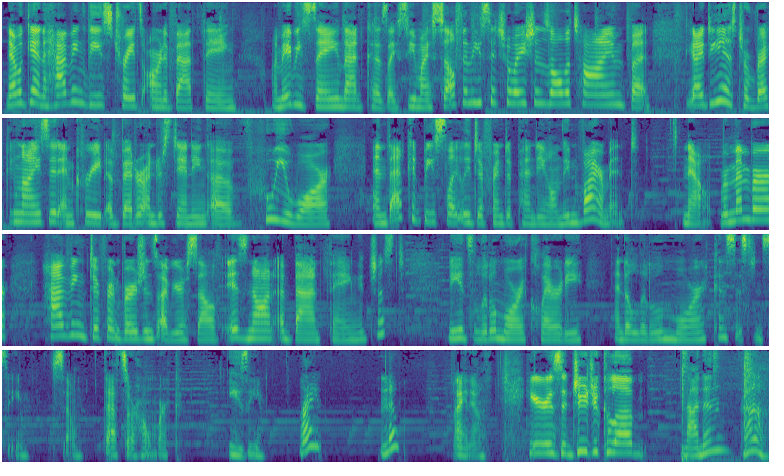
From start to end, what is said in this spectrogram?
Now, again, having these traits aren't a bad thing. I may be saying that because I see myself in these situations all the time, but the idea is to recognize it and create a better understanding of who you are, and that could be slightly different depending on the environment. Now, remember, having different versions of yourself is not a bad thing, it just needs a little more clarity and a little more consistency. So that's our homework. Easy, right? Nope. I know. Here's a Juju Club. 나는 나.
